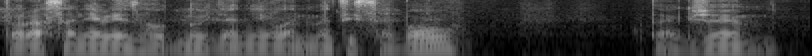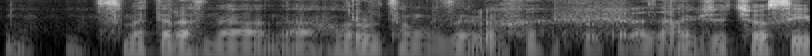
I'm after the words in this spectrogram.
ktorá sa nevie zhodnúť ani len medzi sebou. Takže sme teraz na, na horúcom území. No, Takže čo si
